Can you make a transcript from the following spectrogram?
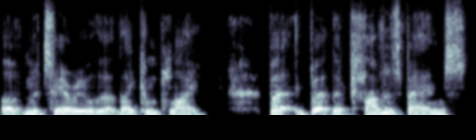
of material that they can play. But but the covers bands,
